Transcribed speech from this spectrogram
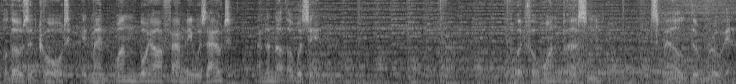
For those at court, it meant one Boyar family was out and another was in. But for one person, it spelled the ruin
